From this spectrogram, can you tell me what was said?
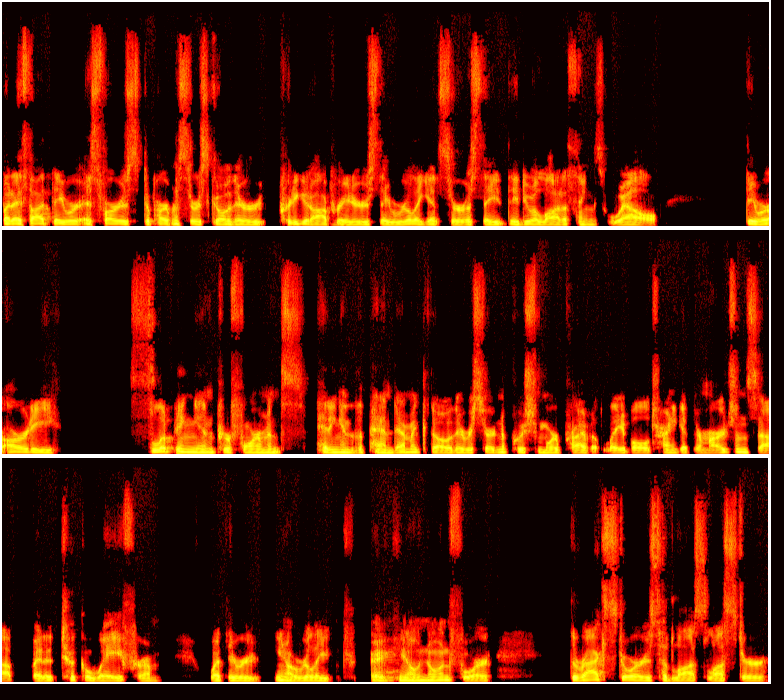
But I thought they were, as far as department stores go, they're pretty good operators. They really get service. They they do a lot of things well. They were already slipping in performance heading into the pandemic, though. They were starting to push more private label, trying to get their margins up, but it took away from what they were, you know, really, uh, you know, known for. The rack stores had lost luster,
